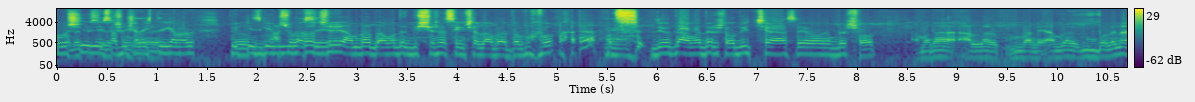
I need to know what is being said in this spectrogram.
অবশ্যই ওদেরকে ছাব্বিশ selection সাতাশ করে। তারিখে আমরা প্র্যাকটিস গেম আছে। হচ্ছে আমরা আমাদের বিশ্বাস আছে ইনশাল্লাহ আমরা দল পাবো। হ্যাঁ। যেহেতু আমাদের সদ ইচ্ছা আছে এবং আমরা সৎ। আমরা আল্লাহ মানে আমরা বলে না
